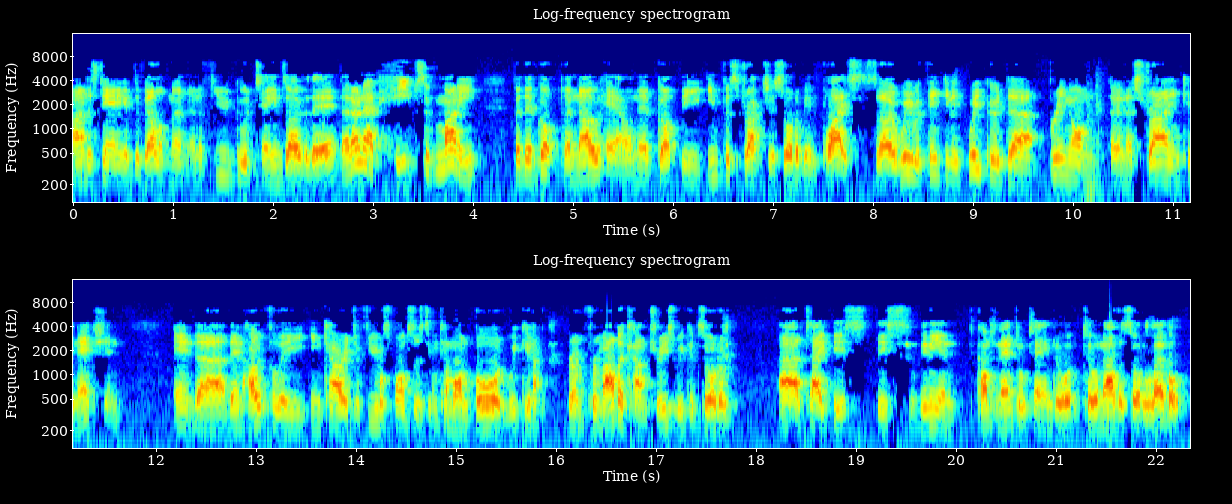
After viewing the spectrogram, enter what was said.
understanding of development and a few good teams over there. They don't have heaps of money, but they've got the know-how and they've got the infrastructure sort of in place. So we were thinking if we could uh, bring on an Australian connection and uh, then hopefully encourage a few sponsors to come on board, we could from from other countries we could sort of uh, take this this Slovenian continental team to to another sort of level.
